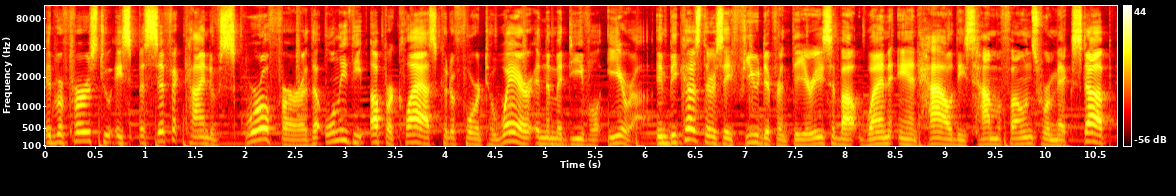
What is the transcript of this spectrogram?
it refers to a specific kind of squirrel fur that only the upper class could afford to wear in the medieval era. And because there's a few different theories about when and how these homophones were mixed up,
